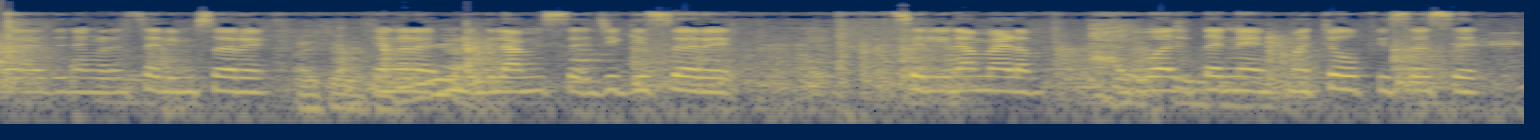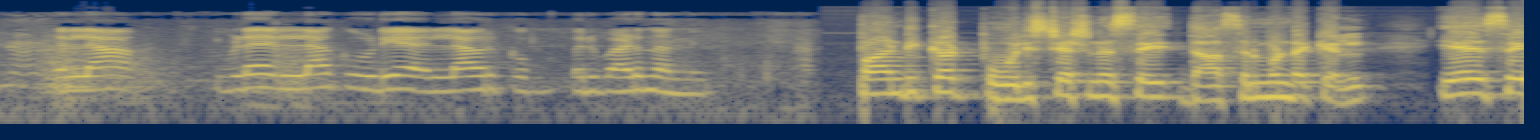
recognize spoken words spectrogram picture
അതായത് ഞങ്ങൾ സലീം സാറ് ഞങ്ങൾ Mridula miss Jigi sir Selina madam അതുപോലെ തന്നെ മറ്റു ഓഫീസേഴ്സ് എല്ലാ ഇവിടെ എല്ലാ കൂടിയ എല്ലാവർക്കും ഒരുപാട് നന്ദി. Pandikkad police station S I Dasan Mundakkal A S I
